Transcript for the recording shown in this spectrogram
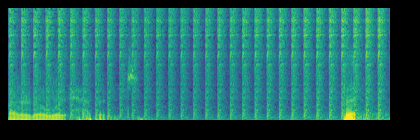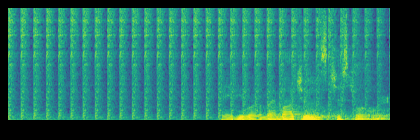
I don't know what happened. But maybe one of my modules just won't work.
